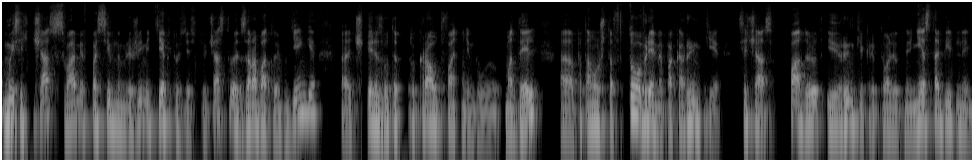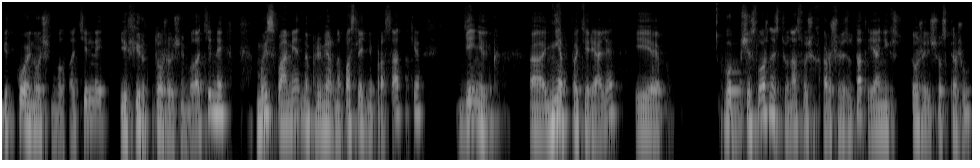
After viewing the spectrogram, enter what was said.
мы сейчас с вами в пассивном режиме, те, кто здесь участвует, зарабатываем деньги а, через вот эту краудфандинговую модель, а, потому что в то время, пока рынки сейчас падают и рынки криптовалютные нестабильные, биткоин очень волатильный, эфир тоже очень волатильный, мы с вами, например, на последней просадке денег не потеряли, и в общей сложности у нас очень хороший результат, я о них тоже еще скажу.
